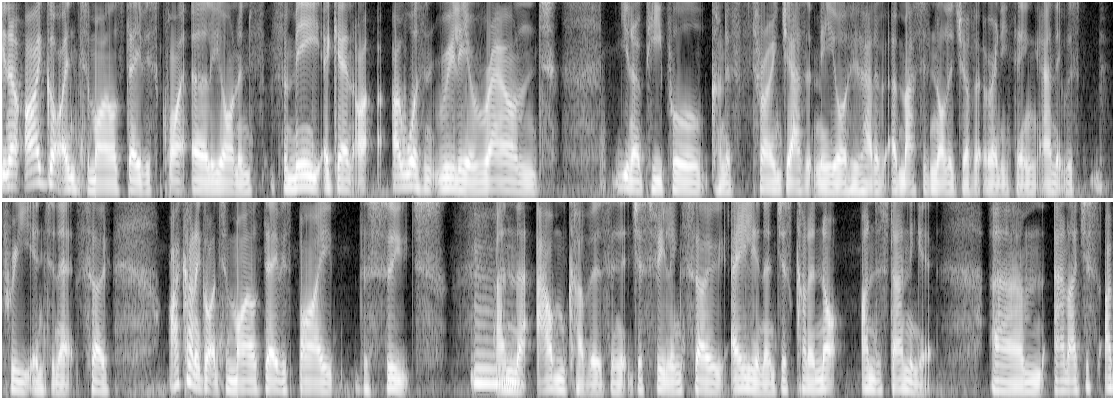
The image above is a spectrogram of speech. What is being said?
You know, I got into Miles Davis quite early on, and f- for me, again, I, I wasn't really around, you know, people kind of throwing jazz at me or who had a, a massive knowledge of it or anything, and it was pre-internet, so I kind of got into Miles Davis by the suits and the album covers, and it just feeling so alien and just kind of not understanding it. Um, and I just I,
